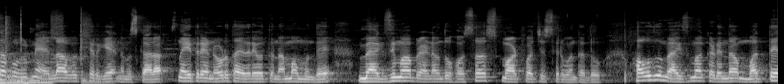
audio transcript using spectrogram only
ಎಲ್ಲ ವೀಕ್ಷಕರಿಗೆ ನಮಸ್ಕಾರ. ಸ್ನೇಹಿತರೆ, ನೋಡ್ತಾ ಇದ್ದಾರೆ ಇವತ್ತು ನಮ್ಮ ಮುಂದೆ ಮ್ಯಾಕ್ಸಿಮಾ ಬ್ರ್ಯಾಂಡ್ ಒಂದು ಹೊಸ ಸ್ಮಾರ್ಟ್ ವಾಚಸ್ ಇರುವಂಥದ್ದು ಹೌದು ಮ್ಯಾಕ್ಸಿಮಾ ಕಡೆಯಿಂದ ಮತ್ತೆ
